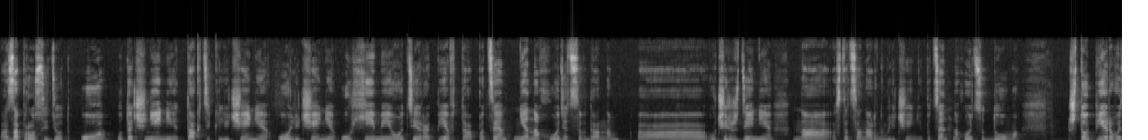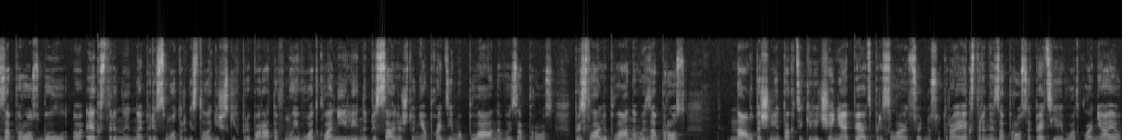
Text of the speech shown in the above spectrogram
запрос идет о уточнении тактики лечения, о лечении у химиотерапевта. Пациент не находится в данном а, учреждении на стационарном лечении. Пациент находится дома. что первый запрос был э, экстренный на пересмотр гистологических препаратов, мы его отклонили и написали, что необходимо плановый запрос. Прислали плановый запрос, на уточнение тактики лечения опять присылают сегодня с утра экстренный запрос, опять я его отклоняю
